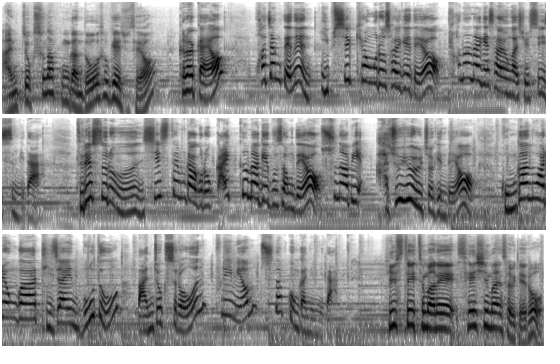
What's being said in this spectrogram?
안쪽 수납 공간도 소개해 주세요. 그럴까요? 화장대는 입식형으로 설계되어 편안하게 사용하실 수 있습니다. 드레스룸은 시스템 가구로 깔끔하게 구성되어 수납이 아주 효율적인데요. 공간 활용과 디자인 모두 만족스러운 프리미엄 수납 공간입니다. 힐스테이트만의 세심한 설계로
